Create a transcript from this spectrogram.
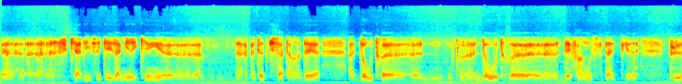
ce qui arrive, c'est que les Américains euh, peut-être qu'ils s'attendaient à d'autres euh, d'autres euh, défenses, peut-être plus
